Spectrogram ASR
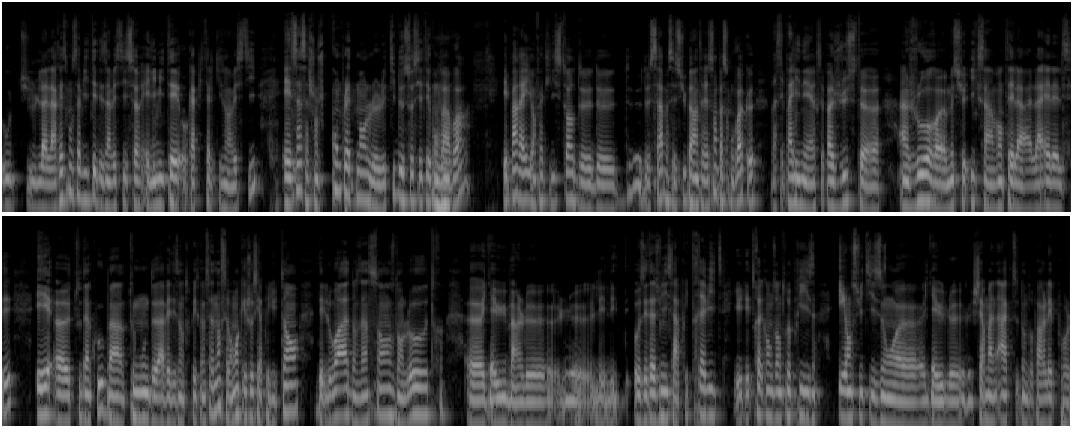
où tu la, la, responsabilité des investisseurs est limitée au capital qu'ils ont investi et ça ça change complètement le, type de société qu'on va mhm. avoir et pareil, en fait, l'histoire de, de, de, de ça, bah, c'est super intéressant parce qu'on voit que bah, c'est pas linéaire, c'est pas juste euh, un jour euh, Monsieur X a inventé la, la LLC et euh, tout d'un coup, ben tout le monde avait des entreprises comme ça. Non, c'est vraiment quelque chose qui a pris du temps, des lois dans un sens, dans l'autre. Il y a eu ben le, le les, les, aux États-Unis, ça a pris très vite. Il y a eu des très grandes entreprises et ensuite ils ont, il y a eu le, le, Sherman Act dont on parlait pour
